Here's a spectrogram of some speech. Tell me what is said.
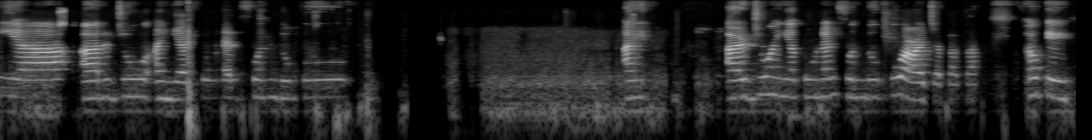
هي أرجو أن يكون الفندق أرجو أن يكون الفندق أعجبك Okay.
